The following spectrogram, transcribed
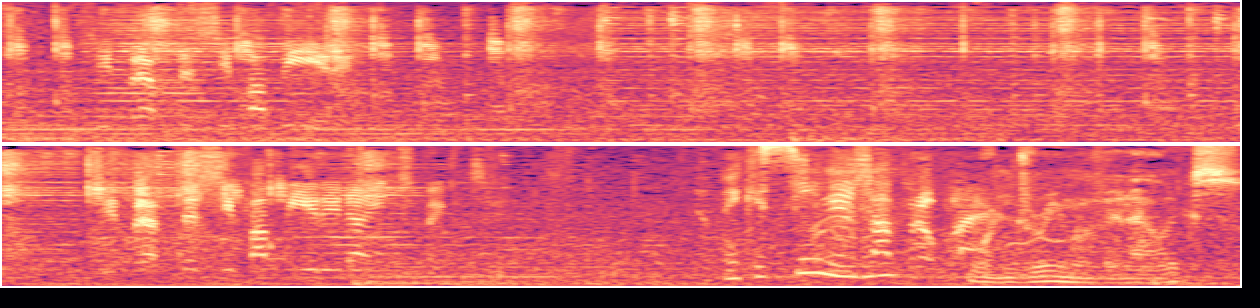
si sprawdź si papiery. Si sprawdź si papiery na. Make a scene, Za Adam. Wouldn't dream of it, Alex.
